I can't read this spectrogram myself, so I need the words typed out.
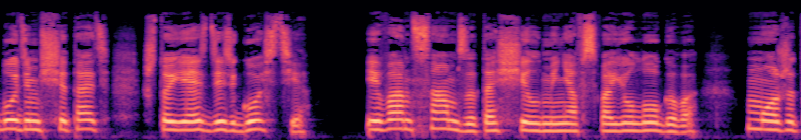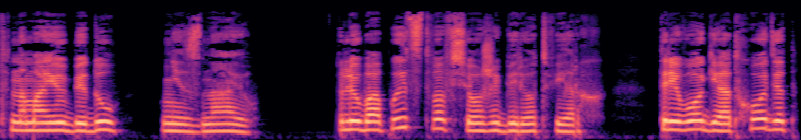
Будем считать, что я здесь гостья. Иван сам затащил меня в свое логово. Может, на мою беду, не знаю. Любопытство все же берет верх. Тревоги отходят,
